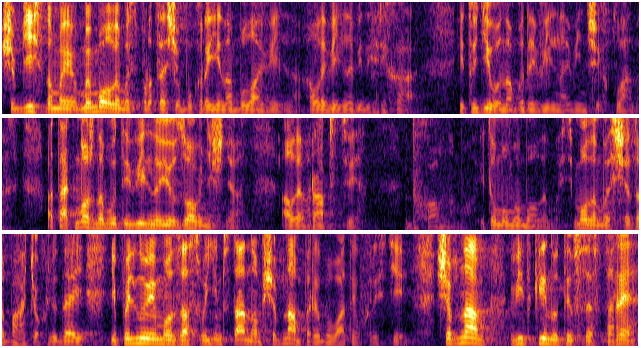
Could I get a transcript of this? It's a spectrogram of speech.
Щоб дійсно ми, ми молимось про це, щоб Україна була вільна, але вільна від гріха. І тоді вона буде вільна в інших планах. А так, можна бути вільною зовнішньо, але в рабстві духовному. І тому ми молимось. Молимось ще за багатьох людей і пильнуємо за своїм станом, щоб нам перебувати в Христі, щоб нам відкинути все старе,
